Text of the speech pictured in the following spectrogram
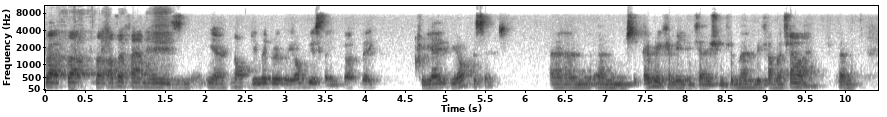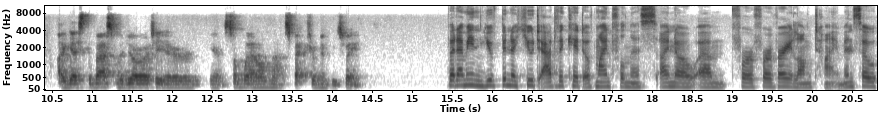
but, but, but other families, you know, not deliberately, obviously, but they create the opposite. And, and every communication can then become a challenge. And I guess the vast majority are you know, somewhere on that spectrum in between. But I mean, you've been a huge advocate of mindfulness, I know, um, for for a very long time. And so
